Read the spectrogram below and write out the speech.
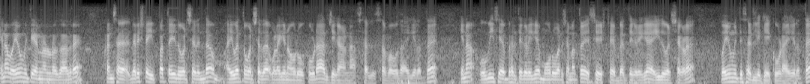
ಇನ್ನು ವಯೋಮಿತಿಯನ್ನು ನೋಡೋದಾದರೆ ಫ್ರೆಂಡ್ಸ್ ಗರಿಷ್ಠ ಇಪ್ಪತ್ತೈದು ವರ್ಷದಿಂದ ಐವತ್ತು ವರ್ಷದ ಒಳಗಿನವರು ಕೂಡ ಅರ್ಜಿಗಳನ್ನು ಸಲ್ಲಿಸಬಹುದಾಗಿರುತ್ತೆ. ಇನ್ನು ಒ ಬಿ ಸಿ ಅಭ್ಯರ್ಥಿಗಳಿಗೆ ಮೂರು ವರ್ಷ ಮತ್ತು ಎಸ್ ಸಿ ಎಸ್ ಟಿ ಅಭ್ಯರ್ಥಿಗಳಿಗೆ ಐದು ವರ್ಷಗಳ ವಯೋಮಿತಿ ಸಡಿಲಿಕೆ ಕೂಡ ಇರುತ್ತೆ.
